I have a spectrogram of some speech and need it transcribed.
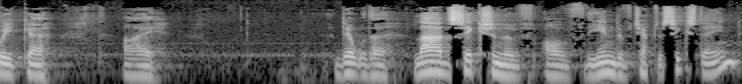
week uh, I dealt with a large section of, of the end of chapter 16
